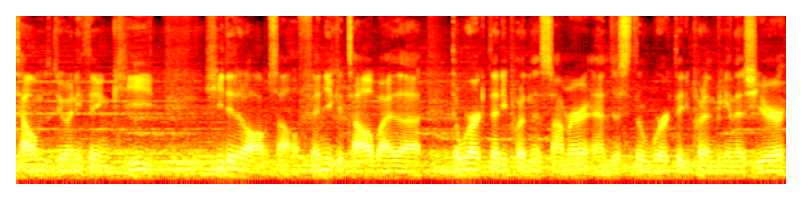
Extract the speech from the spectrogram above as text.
tell him to do anything. He he did it all himself, and you could tell by the the work that he put in this summer and just the work that he put in the beginning of this year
